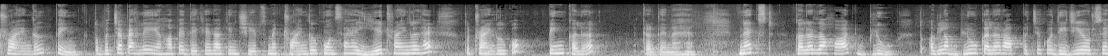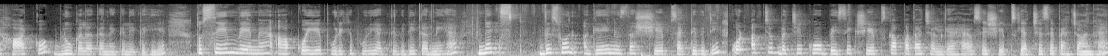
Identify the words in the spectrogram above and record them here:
triangle pink तो बच्चा पहले यहाँ पे देखेगा कि इन शेप्स में ट्राइंगल कौन सा है? ये ट्राइंगल है तो ट्राइंगल को पिंक कलर कर देना है। Next colour the heart blue. तो अगला ब्लू कलर आप बच्चे को दीजिए और उसे हार्ट को ब्लू कलर करने के लिए कहिए। तो सेम वे में आपको ये पूरी की पूरी एक्टिविटी करनी है। Next this one again is the shapes activity और अब जब बच्चे को बेसिक शेप्स का पता चल गया है, उसे शेप्स की अच्छे से पहचान है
